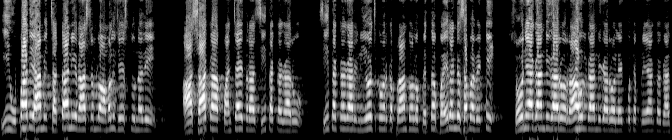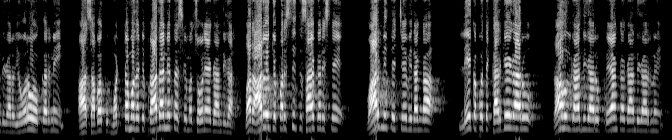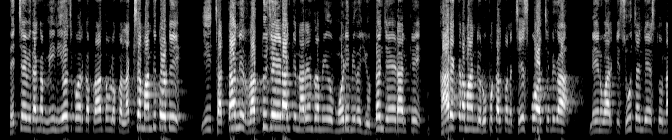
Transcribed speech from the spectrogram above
ఈ ఉపాధి హామీ చట్టాన్ని రాష్ట్రంలో అమలు చేస్తున్నది ఆ శాఖ పంచాయతీరాజ్ సీతక్క గారు. సీతక్క గారి నియోజకవర్గ ప్రాంతంలో పెద్ద బహిరంగ సభ పెట్టి సోనియా గాంధీ గారు రాహుల్ గాంధీ గారు లేకపోతే ప్రియాంక గాంధీ గారు ఎవరో ఒకరిని ఆ సభకు మొట్టమొదటి ప్రాధాన్యత శ్రీమతి సోనియా గాంధీ గారు. వారి ఆరోగ్య పరిస్థితి సహకరిస్తే వారిని తెచ్చే విధంగా లేకపోతే ఖర్గే గారు రాహుల్ గాంధీ గారు ప్రియాంక గాంధీ గారిని తెచ్చే విధంగా మీ నియోజకవర్గ ప్రాంతంలో ఒక లక్ష మందితోటి ఈ చట్టాన్ని రద్దు చేయడానికి నరేంద్ర మోడీ మీద యుద్ధం చేయడానికి కార్యక్రమాన్ని రూపకల్పన చేసుకోవాల్సిందిగా నేను వారికి సూచన చేస్తున్నా.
